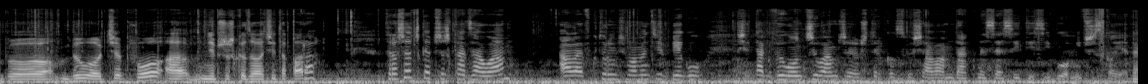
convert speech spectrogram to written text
Bo było ciepło, a nie przeszkadzała ci ta para? Troszeczkę przeszkadzała, ale w którymś momencie w biegu się tak wyłączyłam, że już tylko słyszałam Dark Necessities i było mi wszystko jedno.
